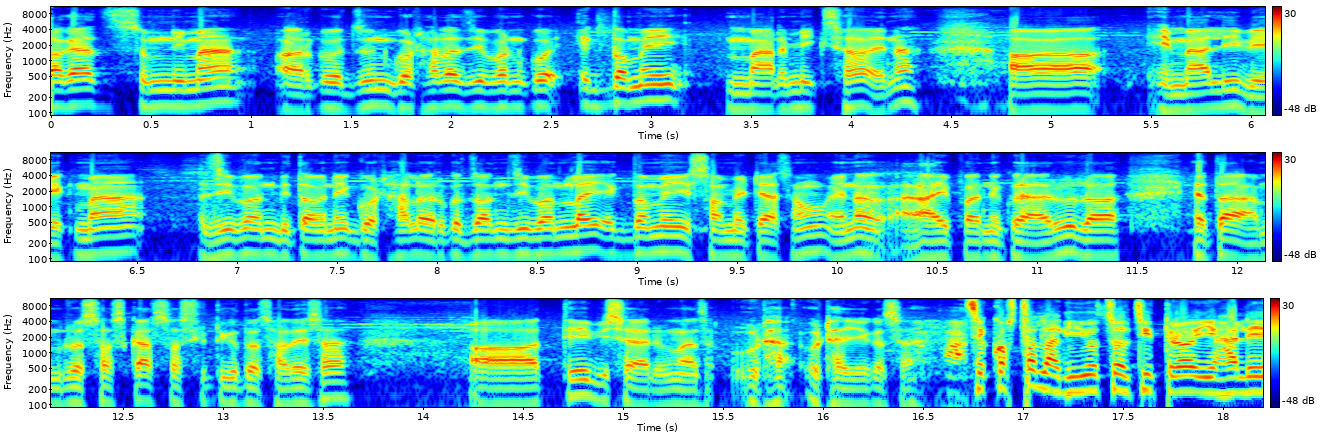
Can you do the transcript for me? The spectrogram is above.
लगायत सुम्निमाहरूको जुन गोठाला जीवनको एकदमै मार्मिक छ होइन? हिमाली भेगमा जीवन बिताउने गोठालाहरूको जनजीवनलाई एकदमै समेट्या छौँ होइन? आइपर्ने कुराहरू र यता हाम्रो संस्कार संस्कृतिको त छँदैछ। अ, त्यही विषयहरूमा उठा उठाइएको छ। चाहिँ कस्तो लाग्यो यो चलचित्र? यहाँले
